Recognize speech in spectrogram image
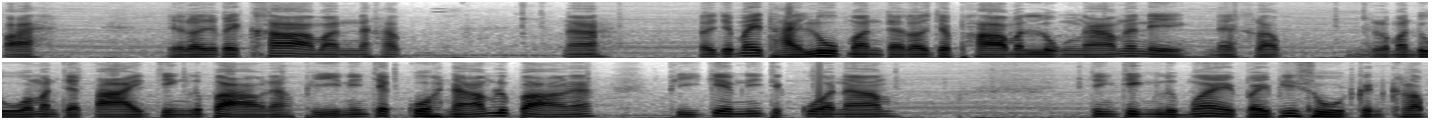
ไปเดี๋ยวเราจะไปฆ่ามันนะครับนะเราจะไม่ถ่ายรูปมันแต่เราจะพามันลงน้ำนั่นเองนะครับ เรามาดูว่ามันจะตายจริงหรือเปล่านะ ผีนี้จะกลัวน้ำหรือเปล่านะ ผีเกมนี้จะกลัวน้ำ จริง ๆ หรือไม่ไปพิสูจน์กันครับ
